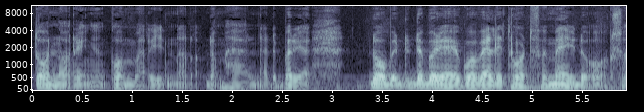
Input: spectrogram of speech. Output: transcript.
tonåringen kommer in och de här när det börjar, då, det börjar ju gå väldigt hårt för mig då också.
